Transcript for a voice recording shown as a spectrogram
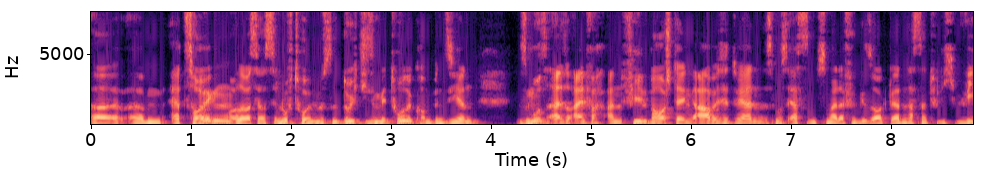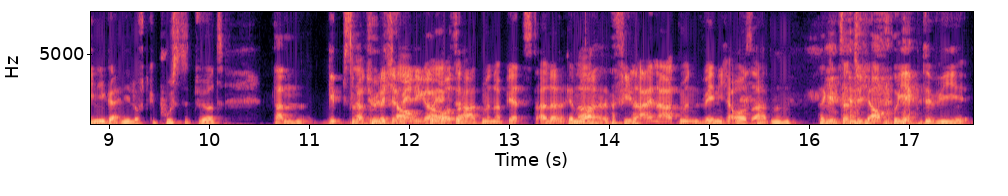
äh, ähm, erzeugen oder was wir aus der Luft holen müssen, durch diese Methode kompensieren. Es muss also einfach an vielen Baustellen gearbeitet werden. Es muss erstens mal dafür gesorgt werden, dass natürlich weniger in die Luft gepustet wird. Dann gibt es Also natürlich bitte auch weniger Projekte, ausatmen ab jetzt alle. Genau. Immer viel einatmen, wenig ausatmen. Dann gibt es natürlich auch Projekte wie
